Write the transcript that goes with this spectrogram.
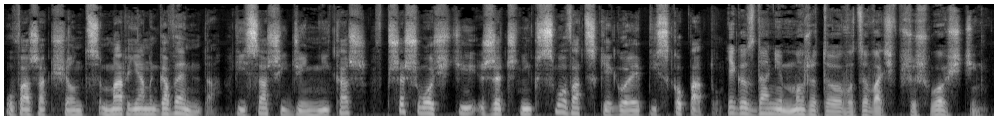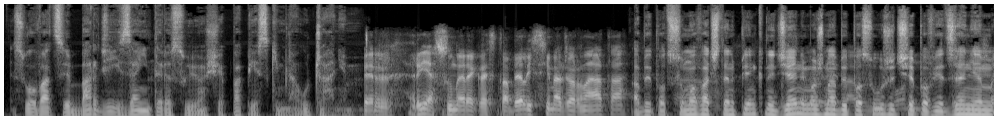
uważa ksiądz Marian Gawenda. Pisarz i dziennikarz, w przeszłości rzecznik słowackiego episkopatu. Jego zdaniem może to owocować w przyszłości. Słowacy bardziej zainteresują się papieskim nauczaniem. Aby podsumować ten piękny dzień, można by posłużyć się powiedzeniem:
